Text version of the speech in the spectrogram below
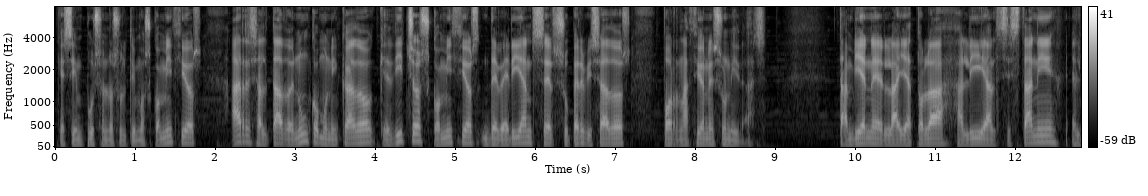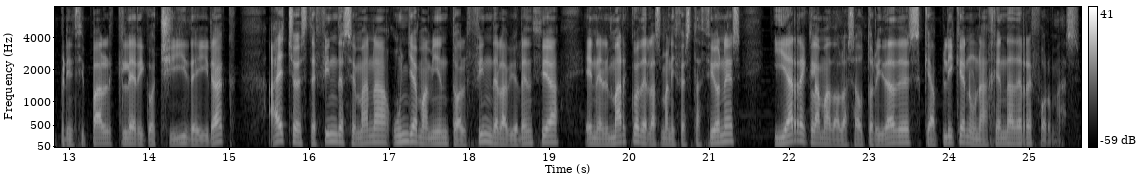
que se impuso en los últimos comicios, ha resaltado en un comunicado que dichos comicios deberían ser supervisados por Naciones Unidas. También el ayatollah Ali al-Sistani, el principal clérigo chií de Irak, ha hecho este fin de semana un llamamiento al fin de la violencia en el marco de las manifestaciones y ha reclamado a las autoridades que apliquen una agenda de reformas.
